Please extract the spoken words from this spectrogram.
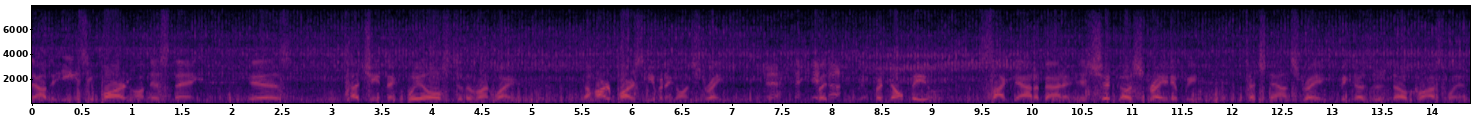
Now the easy part on this thing is touching the wheels to the runway. The hard part is keeping it going straight. Yeah. But but don't be psyched out about it. It should go straight if we touch down straight because there's no crosswind.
